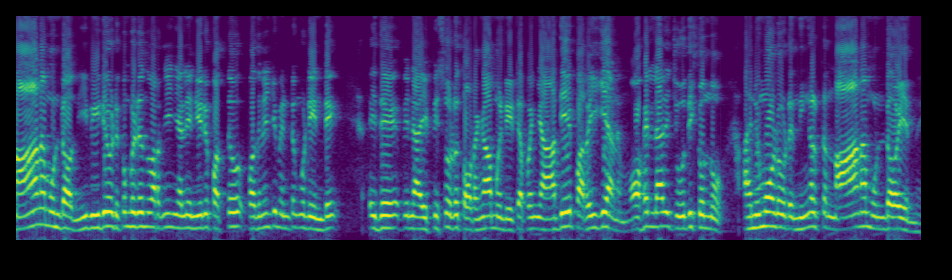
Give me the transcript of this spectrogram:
നാണമുണ്ടോ? നീ വീഡിയോ എടുക്കുമ്പോഴെന്ന് പറഞ്ഞു കഴിഞ്ഞാൽ ഇനിയൊരു പത്ത് പതിനഞ്ച് മിനിറ്റും കൂടി ഉണ്ട്. ഇത് പിന്നെ എപ്പിസോഡ് തുടങ്ങാൻ വേണ്ടിയിട്ട്. അപ്പം ഞാൻ ആദ്യമേ പറയുകയാണ് മോഹൻലാൽ ചോദിക്കുന്നു അനുമോളോട് നിങ്ങൾക്ക് നാണമുണ്ടോ? എന്ന്.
